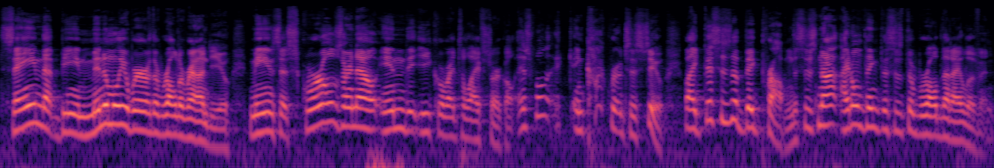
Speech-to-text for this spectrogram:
Saying that being minimally aware of the world around you means that squirrels are now in the equal right to life circle, as well, and cockroaches too. Like, this is a big problem. This is not, I don't think this is the world that I live in.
